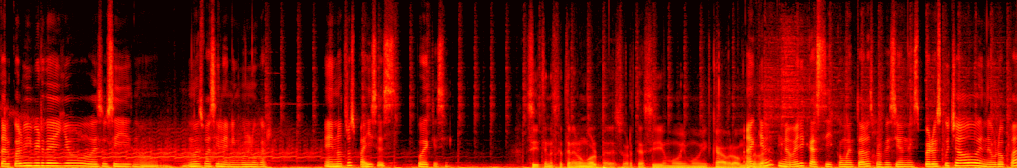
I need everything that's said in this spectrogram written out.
tal cual vivir de ello, eso sí, no, no es fácil en ningún lugar. En otros países puede que sí. Sí, tienes que tener un golpe de suerte así muy, muy cabrón, ¿verdad? Aquí en Latinoamérica sí, como en todas las profesiones. Pero he escuchado en Europa,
